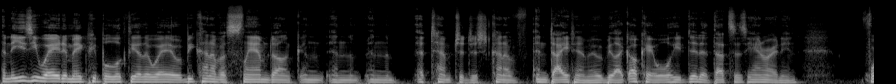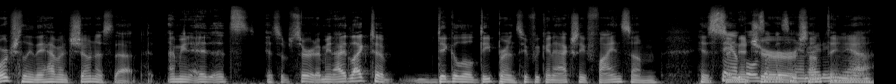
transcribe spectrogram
an easy way to make people look the other way. It would be kind of a slam dunk in in the, in the attempt to just kind of indict him. It would be like, okay, well, he did it. That's his handwriting. Fortunately, they haven't shown us that. I mean, it, it's it's absurd. I mean, I'd like to dig a little deeper and see if we can actually find some his Samples signature his or something. Yeah.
